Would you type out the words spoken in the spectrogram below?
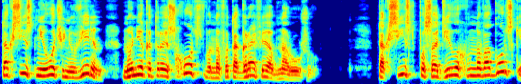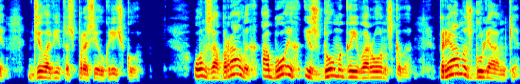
Таксист не очень уверен, но некоторое сходство на фотографии обнаружил. «Таксист посадил их в Новогорске?» – деловито спросил Кричко он забрал их обоих из дома Гайворонского, прямо с гулянки,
